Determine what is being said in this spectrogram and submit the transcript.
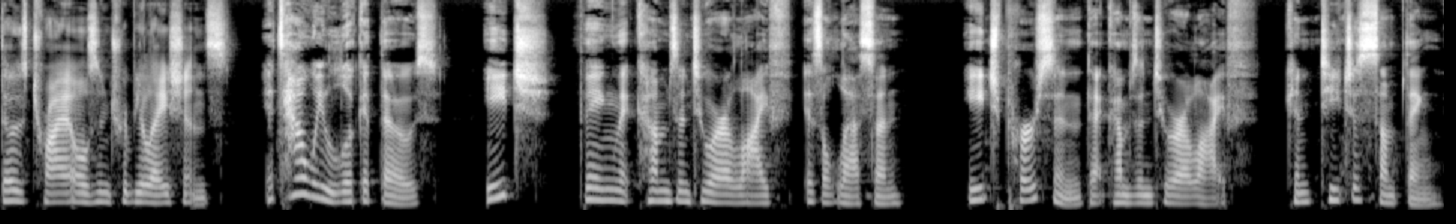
those trials and tribulations. It's how we look at those. Each thing that comes into our life is a lesson. Each person that comes into our life can teach us something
